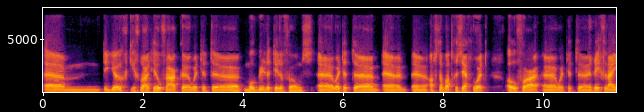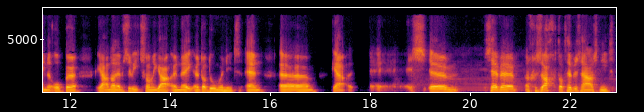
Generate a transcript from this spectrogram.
Um, de jeugd die gebruikt heel vaak uh, wordt het, uh, mobiele telefoons. Uh, wordt het, als er wat gezegd wordt over wordt het, richtlijnen op, ja, dan hebben ze zoiets van ja, nee, dat doen we niet. En um, ja, um, ze hebben een gezag, dat hebben ze haast niet.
